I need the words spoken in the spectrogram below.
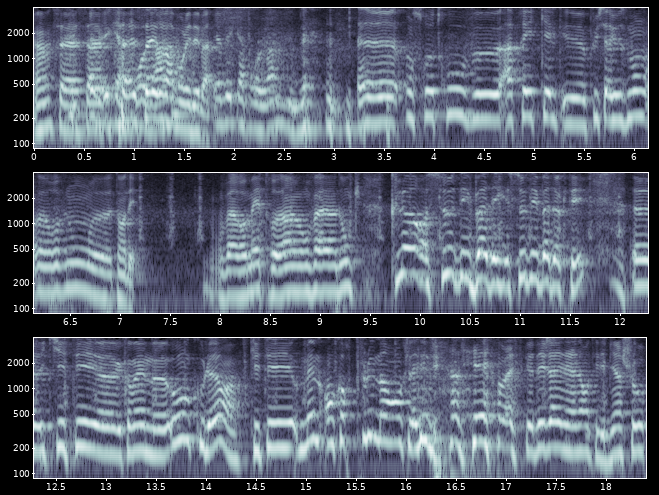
Hein, ça, ça- Avec un ça- ça programme. aidera pour les débats. Avait qu'un programme, s'il vous plaît. Euh, on se retrouve euh, après quelques. plus sérieusement, revenons. euh, attendez. On va remettre, hein, on va donc clore ce débat, des- ce débat d'octet, euh, qui était euh, quand même euh, haut en couleur, qui était même encore plus marrant que l'année dernière, parce que déjà l'année dernière on était bien chaud,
